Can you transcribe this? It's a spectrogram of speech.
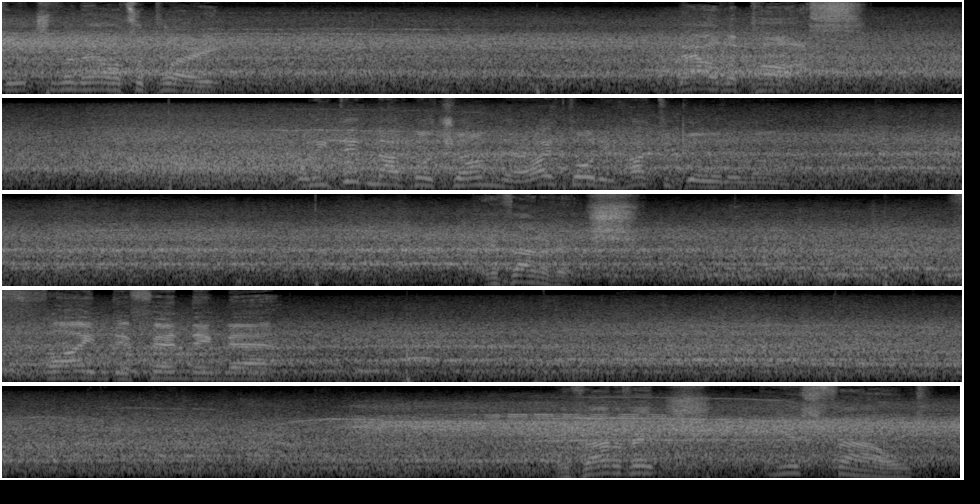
Quarter of an hour to play. Now the pass. Well, he didn't have much on there. I thought he had to go it alone. Ivanovic. Fine defending there. Ivanovic He is fouled.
